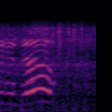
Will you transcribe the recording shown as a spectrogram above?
took a dump.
